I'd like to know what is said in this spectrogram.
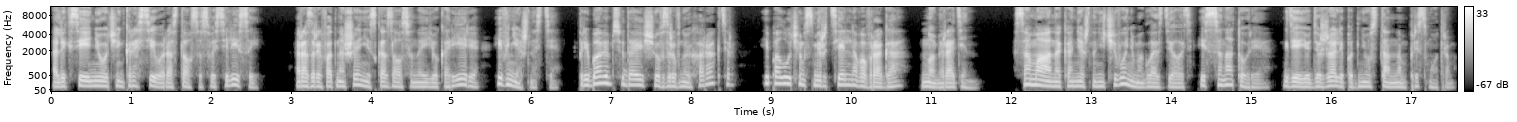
Алексей не очень красиво расстался с Василисой, Разрыв отношений сказался на ее карьере и внешности. Прибавим сюда еще взрывной характер и получим смертельного врага номер один. Сама она, конечно, ничего не могла сделать из санатория, где ее держали под неустанным присмотром.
